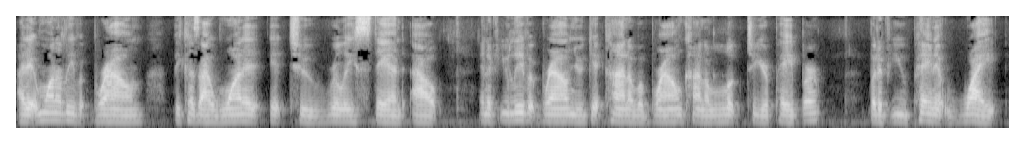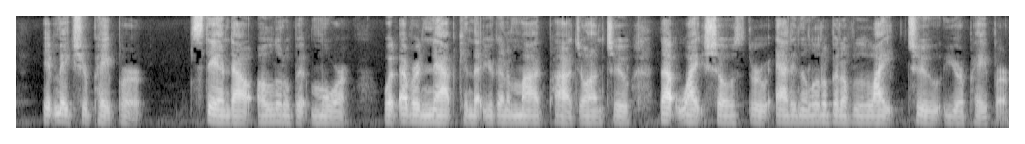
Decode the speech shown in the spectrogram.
I didn't want to leave it brown because I wanted it to really stand out. And if you leave it brown, you get kind of a brown kind of look to your paper. But if you paint it white, it makes your paper stand out a little bit more. Whatever napkin that you're going to Mod Podge onto, that white shows through, adding a little bit of light to your paper.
